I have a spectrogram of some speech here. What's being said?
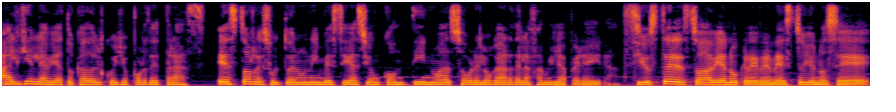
alguien le había tocado el cuello por detrás. Esto resultó en una investigación continua sobre el hogar de la familia Pereira. Si ustedes todavía no creen en esto, yo no sé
